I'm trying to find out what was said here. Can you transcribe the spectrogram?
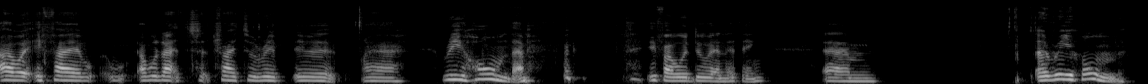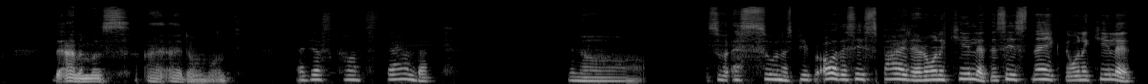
I would, if I, I would like try to re, uh, uh, rehome them if I would do anything. Um, I rehome the animals I, I don't want. I just can't stand that, you know. So as soon as people, oh, they see spider, I want to kill it. They see snake, they want to kill it.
